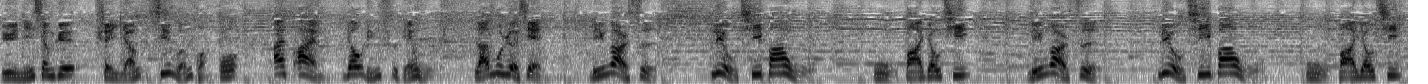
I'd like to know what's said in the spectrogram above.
与您相约沈阳新闻广播 FM 幺零四点五，栏目热线零二四六七八五五八幺七零二四六七八五五八幺七。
